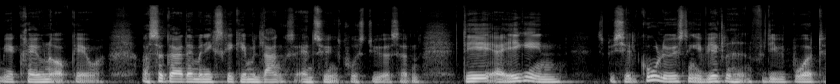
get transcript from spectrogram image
mere krævende opgaver. Og så gør det, at man ikke skal igennem en lang ansøgningsprocedure. Sådan. Det er ikke en, specielt god løsning i virkeligheden, fordi vi burde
